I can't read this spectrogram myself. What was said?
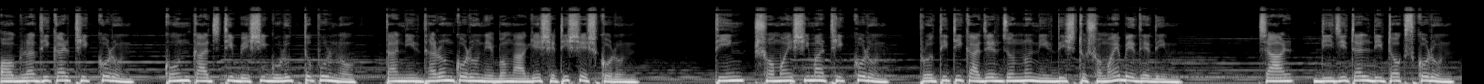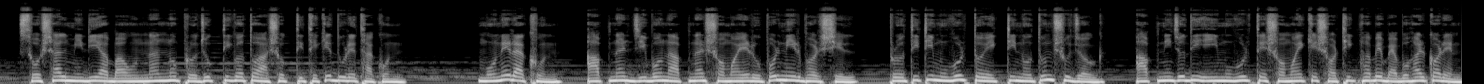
অগ্রাধিকার ঠিক করুন। কোন কাজটি বেশি গুরুত্বপূর্ণ তা নির্ধারণ করুন এবং আগে সেটি শেষ করুন। তিন, সময়সীমা ঠিক করুন। প্রতিটি কাজের জন্য নির্দিষ্ট সময় বেঁধে দিন। চার, ডিজিটাল ডিটক্স করুন। সোশ্যাল মিডিয়া বা অন্যান্য প্রযুক্তিগত আসক্তি থেকে দূরে থাকুন। মনে রাখুন, আপনার জীবন আপনার সময়ের উপর নির্ভরশীল। প্রতিটি মুহূর্ত একটি নতুন সুযোগ। আপনি যদি এই মুহূর্তে সময়কে সঠিকভাবে ব্যবহার করেন,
